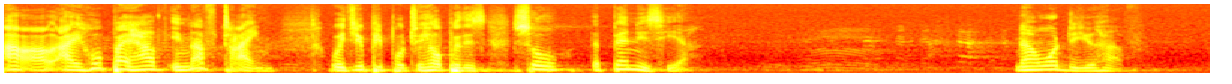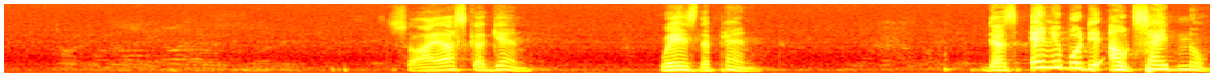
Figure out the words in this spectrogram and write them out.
I, I hope I have enough time with you people to help with this. So the pen is here. Now, what do you have? So I ask again where's the pen? Does anybody outside know?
